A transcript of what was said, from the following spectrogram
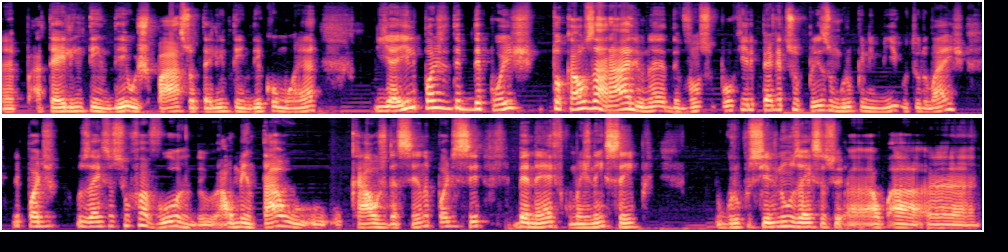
né? até ele entender o espaço, até ele entender como é. E aí ele pode depois tocar o zaralho, né? Vamos supor que ele pega de surpresa um grupo inimigo e tudo mais. Ele pode usar isso a seu favor, aumentar o, o, caos da cena pode ser benéfico, mas nem sempre. O grupo, se ele não usar isso a, a, a,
